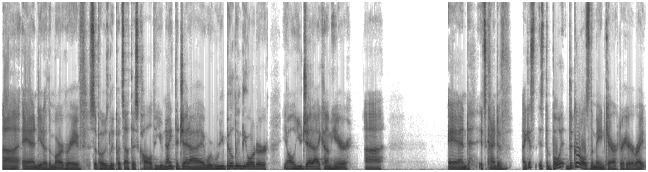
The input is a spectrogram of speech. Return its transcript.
Uh, and you know the Margrave supposedly puts out this call to unite the Jedi. We're rebuilding the Order. You know, all you Jedi come here. Uh, and it's kind of, I guess, is the boy, the girl's the main character here, right?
